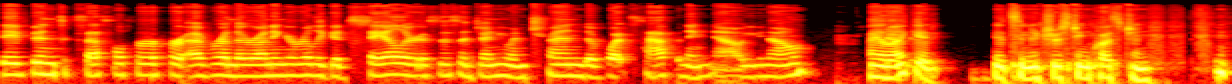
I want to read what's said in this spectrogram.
they've been successful for forever and they're running a really good sale, or is this a genuine trend of what's happening now? You know? I like it. It's an interesting question.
